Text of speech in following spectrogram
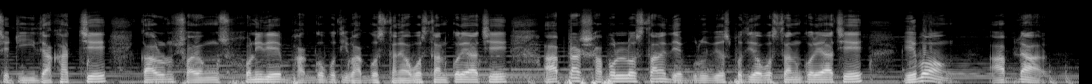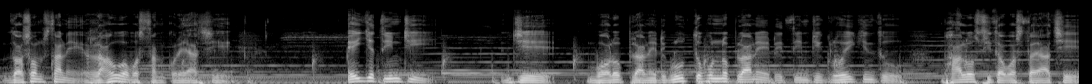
সেটি দেখাচ্ছে। কারণ স্বয়ং শনিদেব ভাগ্যপতি ভাগ্যস্থানে অবস্থান করে আছে, আপনার সাফল্য স্থানে দেবগুরু বৃহস্পতি অবস্থান করে আছে এবং আপনার দশম স্থানে রাহু অবস্থান করে আছে। এই যে তিনটি যে বড় প্ল্যানেট গুরুত্বপূর্ণ প্ল্যানেট এই তিনটি গ্রহই কিন্তু ভালো স্থিত অবস্থায় আছে।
